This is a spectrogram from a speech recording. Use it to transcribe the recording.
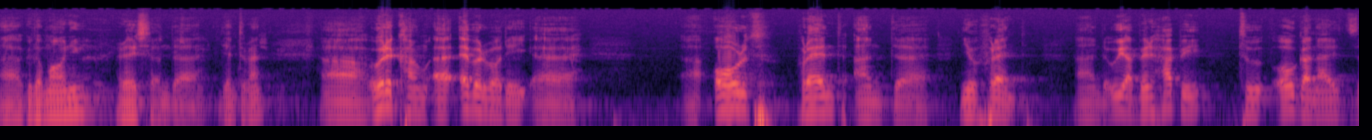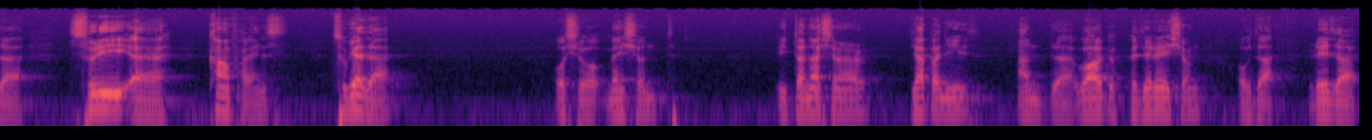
Uh, good morning, ladies and uh, gentlemen. Uh, welcome uh, everybody, uh, uh, old friend and new friend. And we are very happy to organize three conference together. Also mentioned International Japanese and World Federation of the Laser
